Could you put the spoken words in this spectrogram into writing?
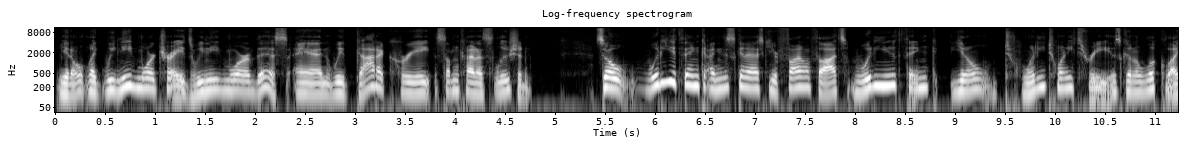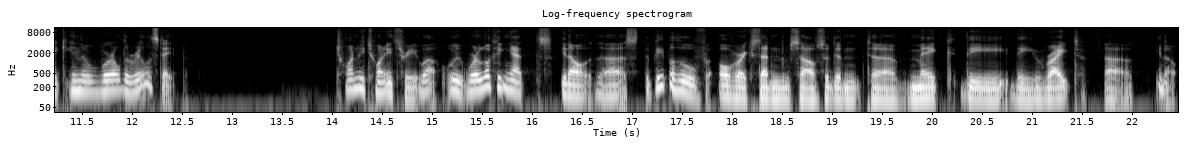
You know, like we need more trades, we need more of this, and we've got to create some kind of solution. So, what do you think? I'm just going to ask you your final thoughts. What do you think, you know, 2023 is going to look like in the world of real estate? 2023. Well, we're looking at you know uh, the people who've overextended themselves, who didn't uh, make the the right uh, you know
